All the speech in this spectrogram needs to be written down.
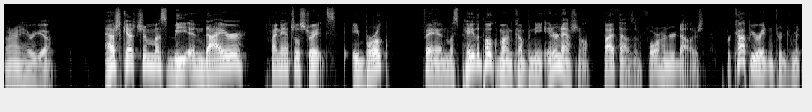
All right, here we go. Ash Ketchum must be in dire financial straits. A broke fan must pay the Pokemon Company International $5,400 for copyright infringement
